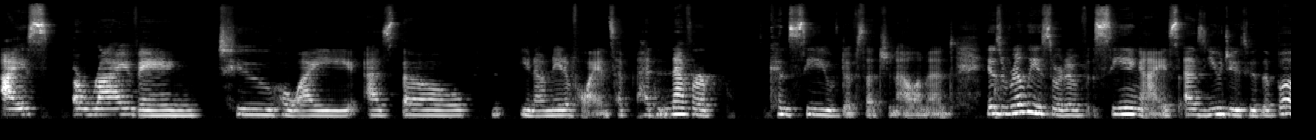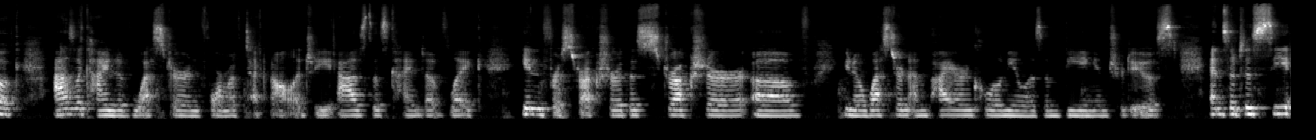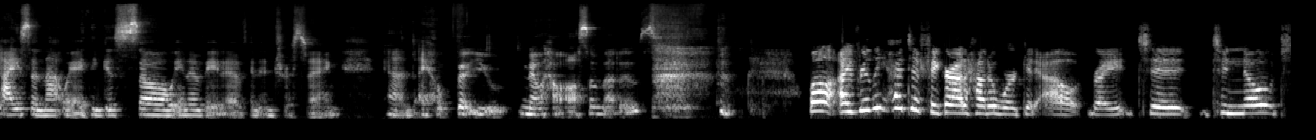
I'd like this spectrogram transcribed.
ice arriving to Hawaii as though you know Native Hawaiians have, had never conceived of such an element is really sort of seeing ice as you do through the book as a kind of western form of technology as this kind of like infrastructure the structure of you know western empire and colonialism being introduced. And so to see ice in that way i think is so innovative and interesting. And i hope that you know how awesome that is Well, I really had to figure out how to work it out, right? To to note,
